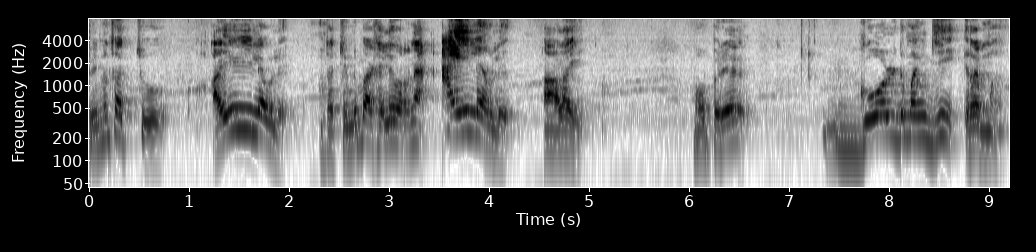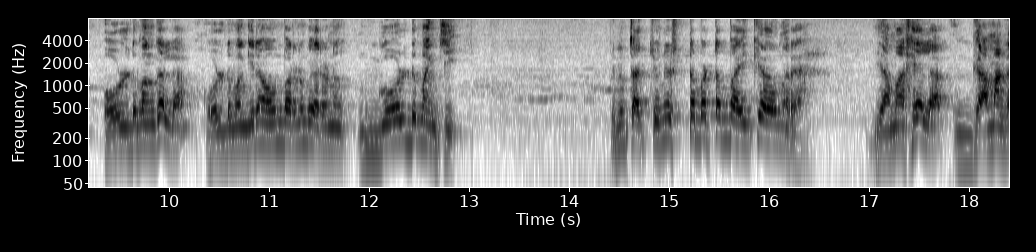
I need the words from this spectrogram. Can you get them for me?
പിന്നെ തച്ചു ഐ ലെവൽ തച്ചുന്റെ ഭാഷയിൽ പറഞ്ഞ ഐ ലെവൽ ആളായി. മൂപ്പര് ഗോൾഡ് മങ്കി റമ്മ് ഓൾഡ് മങ്കല്ല ഓൾഡ് മങ്കിന് പറഞ്ഞ പേരാണ് ഗോൾഡ് മങ്കി പിന്നെ തച്ചുവിന് ഇഷ്ടപ്പെട്ട ബൈക്ക് ഏതാണെന്നറിയാം യമഹയല്ല ഗമക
